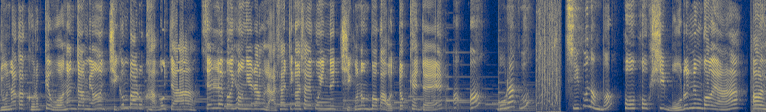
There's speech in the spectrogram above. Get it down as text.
누나가 그렇게 원한다면 지금 바로 가보자. 셀레버 형이랑 라사지가 살고 있는 지구 넘버가 어떻게 돼? 어? 어? 뭐라고? 지구 넘버? 호, 혹시 모르는 거야? 아휴,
